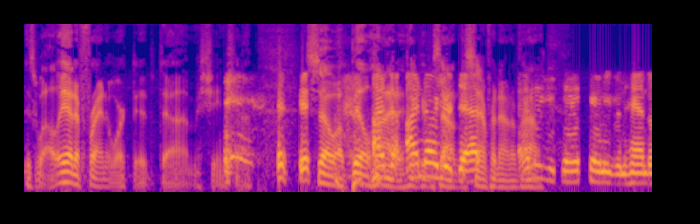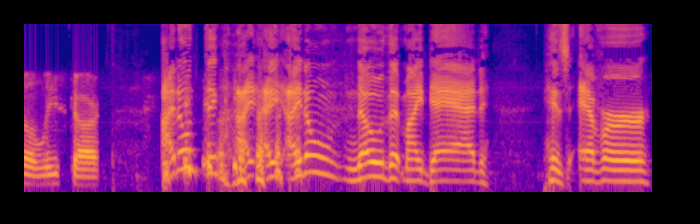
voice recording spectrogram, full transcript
as well. He had a friend who worked at uh, machine shop. so uh, Bill I know, I think I it know was your out in the dad. San Fernando I know Valley. your dad can't even handle a lease car. I don't think I, I, I don't know that my dad has ever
